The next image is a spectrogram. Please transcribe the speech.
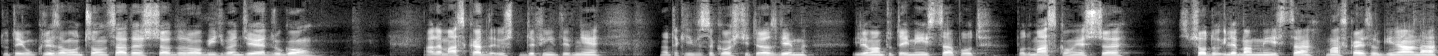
tutaj ukryza łącząca, też trzeba dorobić będzie drugą. Ale maska już definitywnie na takiej wysokości. Teraz wiem ile mam tutaj miejsca pod, pod maską jeszcze. Z przodu ile mam miejsca. Maska jest oryginalna.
